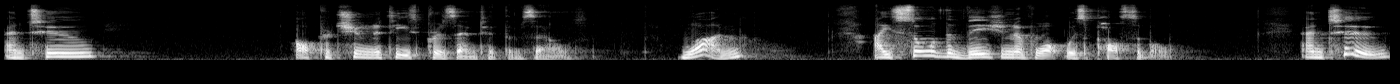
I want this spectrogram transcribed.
And two opportunities presented themselves. One, I saw the vision of what was possible. And two,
